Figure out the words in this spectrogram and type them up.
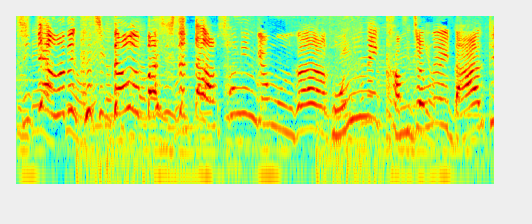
진짜 오늘 그 맛있었다 경우가 본인의 감정을 나한테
